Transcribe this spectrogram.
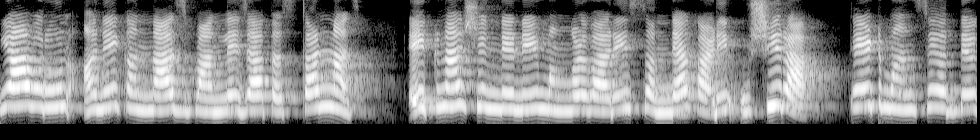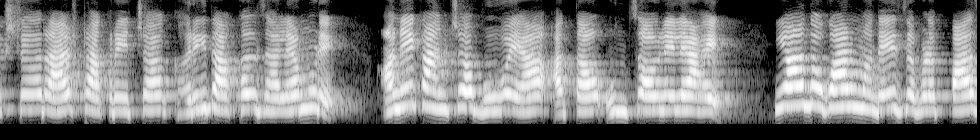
यावरून अनेक अंदाज बांधले जात असतानाच एकनाथ शिंदेने मंगळवारी संध्याकाळी उशिरा थेट मनसे अध्यक्ष राज ठाकरेच्या घरी दाखल झाल्यामुळे अनेकांच्या भुवया आता उंचावलेल्या आहेत. या दोघांमध्ये जवळपास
